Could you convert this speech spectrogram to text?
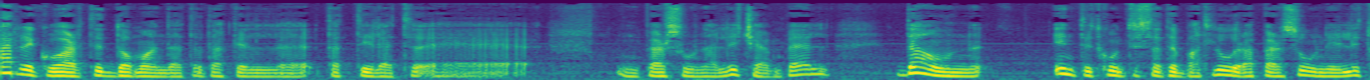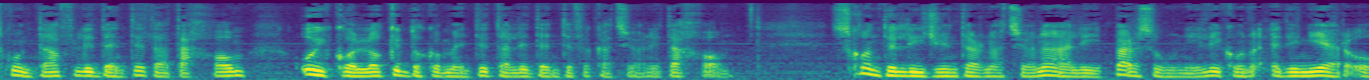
Għal rigward id-domanda ta' dak il-tielet eh, persuna li ċempel, dawn inti tkun tista' tibgħat lura persuni li tkun taf l-identità tagħhom u jkollok id-dokumenti tal-identifikazzjoni tagħhom. Skont il-liġi internazzjonali, persuni li jkunu qegħdin jerqu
